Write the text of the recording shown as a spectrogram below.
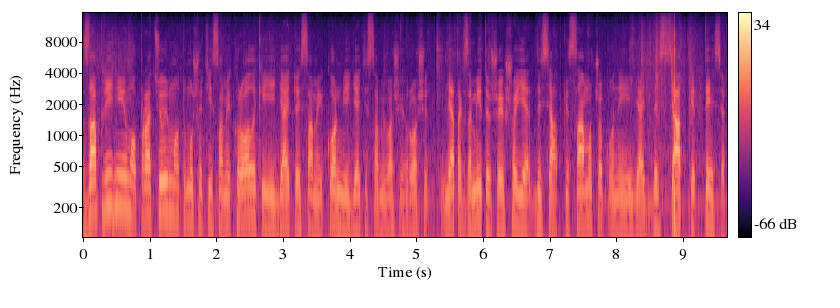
Запліднюємо, працюємо, тому що ті самі кролики їдять той самий корм, їдять ті самі ваші гроші. Я так замітив, що якщо є десятки самочок, вони їдять десятки тисяч,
